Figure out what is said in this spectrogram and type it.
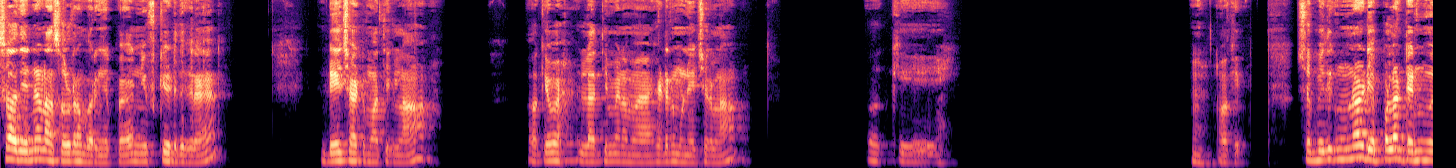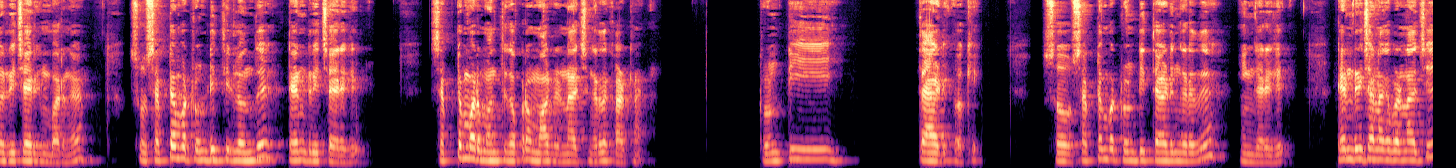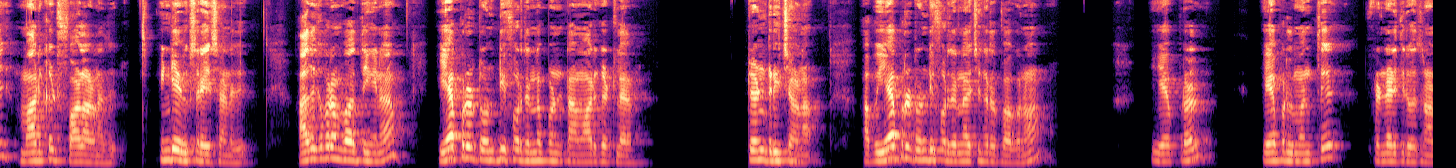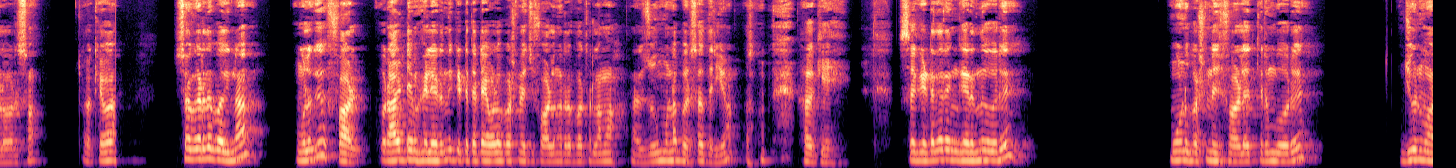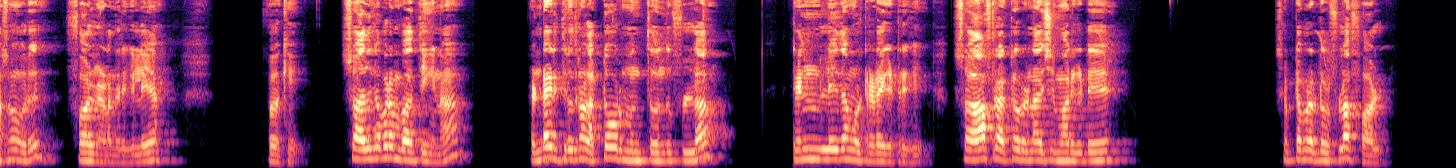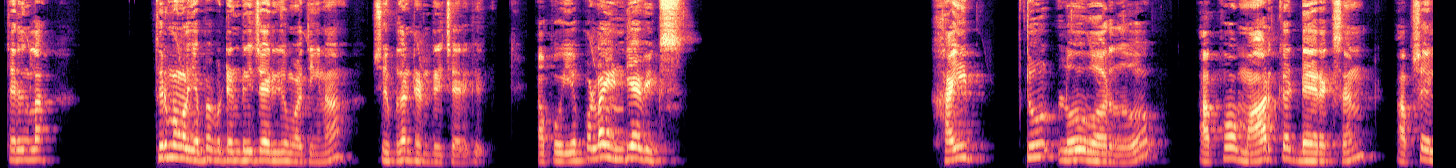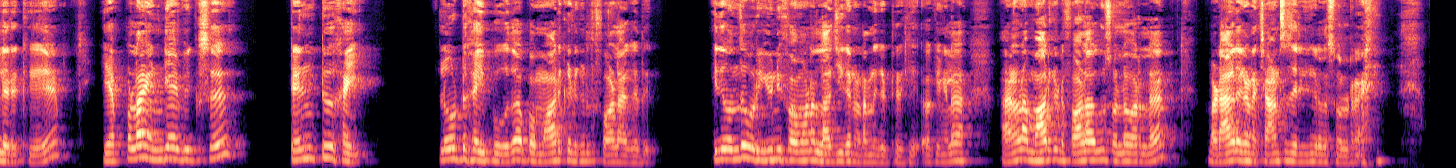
ஸோ அது என்ன நான் சொல்கிறேன் பாருங்கள் இப்போ. நிஃப்டி எடுத்துக்கிறேன். டே சார்ட் மாற்றிக்கலாம் ஓகேவா எல்லாத்தையுமே நம்ம ஹெடன் பண்ணி வச்சுக்கலாம். ஓகே ம் ஓகே. ஸோ இப்போ இதுக்கு முன்னாடி எப்போல்லாம் டென் ரீச் ஆயிருக்குன்னு பாருங்கள் ஸோ செப்டம்பர் டுவெண்ட்டி த்ரீல வந்து டென் ரீச் ஆயிருக்கு. செப்டம்பர் மந்த்துக்கு அப்புறம் மார்க் என்ன ஆச்சுங்கிறத காட்டுறேன். Twenty third okay so September twenty தேர்டுங்கிறது இங்கே இருக்குது டென் ரீச் ஆனதுக்கப்புறம் என்னாச்சு மார்க்கெட் ஃபால் ஆனது. இந்தியா விக்ஸ் ரைஸ் ஆனது. அதுக்கப்புறம் பார்த்தீங்கன்னா ஏப்ரல் டுவெண்ட்டி ஃபோர்த் என்ன பண்ணிட்டான் மார்க்கெட்டில் டென் ரீச் ஆனால் அப்போ ஏப்ரல் டுவெண்ட்டி ஃபோர்த் என்னாச்சுங்கிறத பார்க்கணும். ஏப்ரல் ஏப்ரல் மந்த்து ரெண்டாயிரத்தி இருபத்தி நாலு வருஷம். ஓகேவா ஸோங்கிறது பார்த்தீங்கன்னா உங்களுக்கு ஃபால் ஒரு ஆல் டைம் ஹைலேருந்து கிட்டத்தட்ட எவ்வளோ பர்சன்டேஜ் ஃபாலுங்கிறத பார்த்துடலாமா நான் ஜூம் பண்ணால் பெருசாக தெரியும். ஓகே ஸோ கிட்டத்தட்ட இங்கேருந்து ஒரு மூணு பர்சன்டேஜ் ஃபாலு திரும்ப ஒரு ஜூன் மாதம் ஒரு ஃபால் நடந்திருக்கு இல்லையா? ஓகே ஸோ அதுக்கப்புறம் பார்த்தீங்கன்னா ரெண்டாயிரத்தி இருபத்தி நாலு அக்டோபர் மந்த் வந்து ஃபுல்லாக டென்லேயே தான் உங்களுக்கு ட்ரேட் ஆகிட்டு இருக்கு. ஸோ ஆஃப்டர் அக்டோபர் என்னாச்சு? மார்க்கெட்டு செப்டம்பர் அக்டோபர் ஃபுல்லாக ஃபால் தெரியுதுங்களா? திரும்ப உங்களுக்கு எப்போ இப்போ டென் ரீச் ஆகிருக்கு பார்த்தீங்கன்னா ஸோ இப்போ தான் டென் ரீச் ஆகிருக்கு அப்போது எப்போல்லாம் India VIX high to low வருதோ அப்போது மார்க்கெட் டைரக்ஷன் அப்சைடில் இருக்குது எப்போல்லாம் India VIX ten to high low to high போகுதோ அப்போ மார்க்கெட்டுங்கிறது ஃபால் ஆகுது. இது வந்து ஒரு யூனிஃபார்மான லாஜிக்காக நடந்துக்கிட்டு இருக்கு. ஓகேங்களா அதனால் மார்க்கெட் ஃபால் ஆகும் சொல்ல வரல. பட் ஆகிறதுக்கான சான்சஸ் இருக்குங்கிறத சொல்கிறேன்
